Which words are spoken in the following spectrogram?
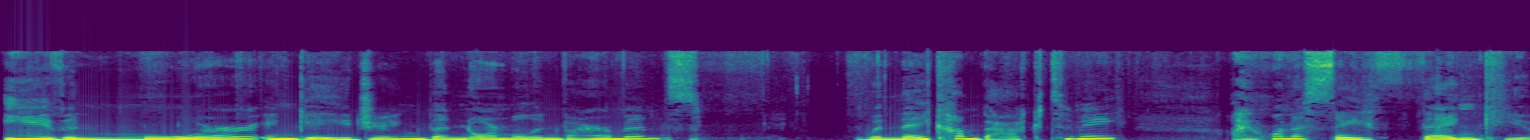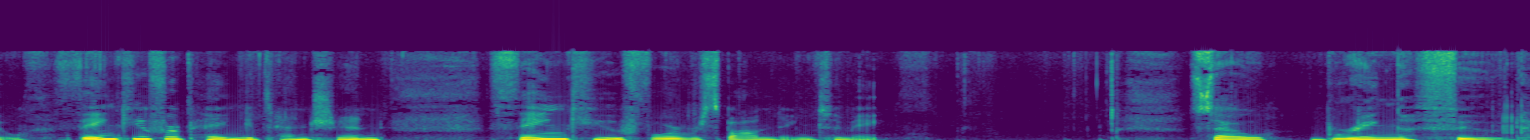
even more engaging than normal environments, when they come back to me, I want to say thank you. Thank you for paying attention. Thank you for responding to me. So bring food.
